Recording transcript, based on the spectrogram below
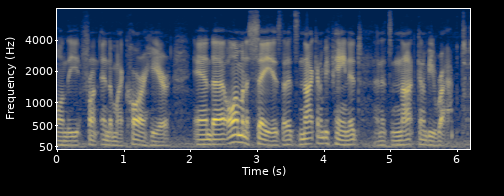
on the front end of my car here. And uh, all I'm gonna say is that it's not gonna be painted and it's not gonna be wrapped.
